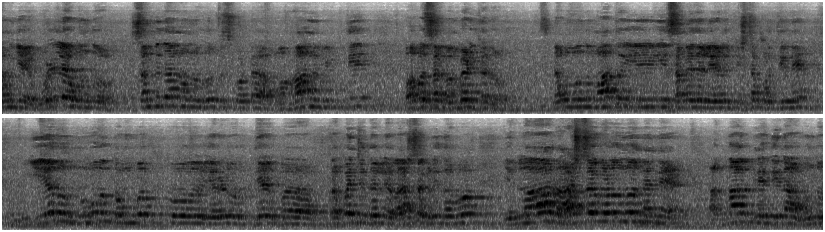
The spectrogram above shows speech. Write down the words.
ನಮಗೆ ಒಳ್ಳೆ ಒಂದು ಸಂವಿಧಾನವನ್ನು ರೂಪಿಸಿಕೊಟ್ಟ ಮಹಾನ್ ವ್ಯಕ್ತಿ ಬಾಬಾ ಸಾಹೇಬ್ ಅಂಬೇಡ್ಕರ್ ಅವರು. ನಾವು ಒಂದು ಮಾತು ಈ ಸಮಯದಲ್ಲಿ ಹೇಳಕ್ಕೆ ಇಷ್ಟಪಡ್ತೀನಿ. ಏನು ನೂರ ತೊಂಬತ್ತು ಎರಡು ಪ್ರಪಂಚದಲ್ಲಿ ರಾಷ್ಟ್ರಗಳಿದಾವೋ, ಎಲ್ಲಾ ರಾಷ್ಟ್ರಗಳೂ ನೆನ್ನೆ ಹದಿನಾಲ್ಕನೇ ದಿನ ಒಂದು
